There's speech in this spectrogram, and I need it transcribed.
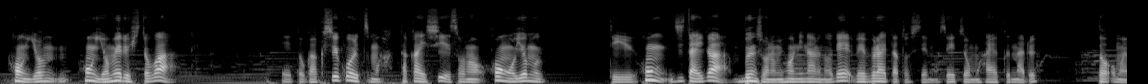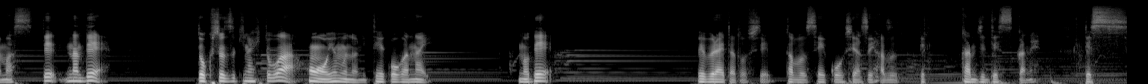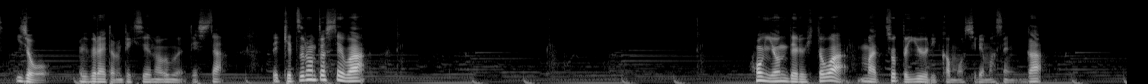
本読本読める人は、えっ、ー、と、学習効率も高いし、その本を読むっていう本自体が文章の見本になるので、ウェブライターとしての成長も早くなると思います。で、なんで、読書好きな人は本を読むのに抵抗がないので、ウェブライターとして多分成功しやすいはずって感じですかね。です。以上、ウェブライターの適性の有無でした。で、結論としては、本読んでる人は、まあちょっと有利かもしれませんが、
